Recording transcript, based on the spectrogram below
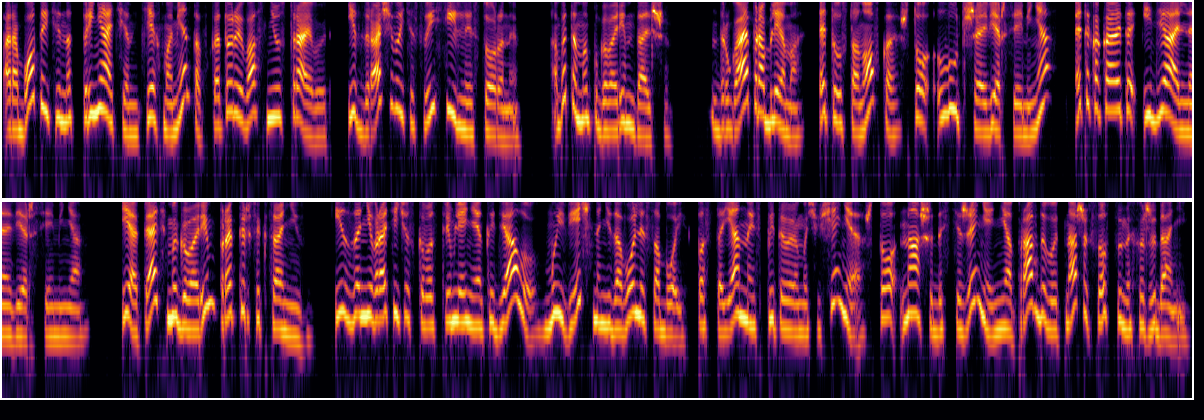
а работаете над принятием тех моментов, которые вас не устраивают, и взращиваете свои сильные стороны. Об этом мы поговорим дальше. Другая проблема — это установка, что лучшая версия меня — это какая-то идеальная версия меня. И опять мы говорим про перфекционизм. Из-за невротического стремления к идеалу мы вечно недовольны собой, постоянно испытываем ощущение, что наши достижения не оправдывают наших собственных ожиданий.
